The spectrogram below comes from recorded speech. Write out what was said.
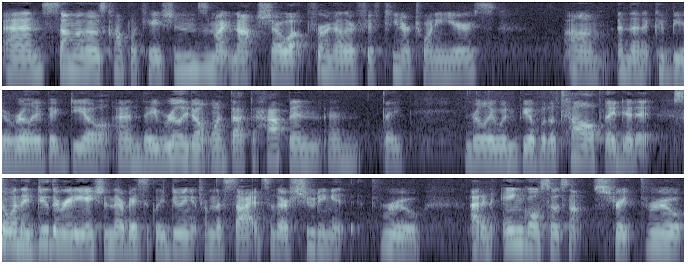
And some of those complications might not show up for another 15 or 20 years. Um, and then it could be a really big deal. And they really don't want that to happen. And they really wouldn't be able to tell if they did it. So when they do the radiation, they're basically doing it from the side. So they're shooting it through at an angle so it's not straight through.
